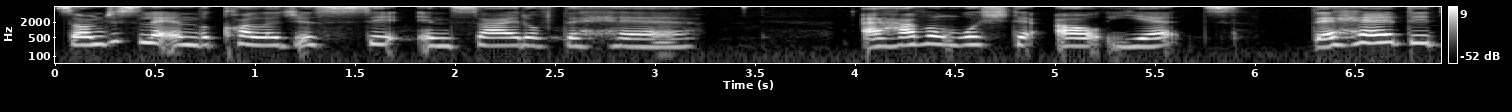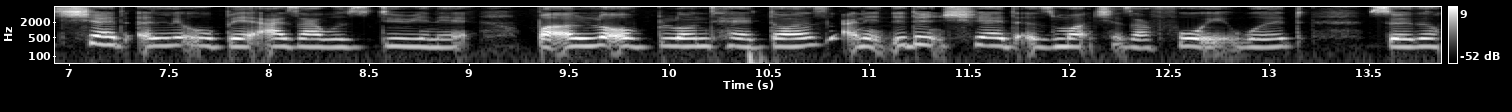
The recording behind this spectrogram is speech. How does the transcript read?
so i'm just letting the color just sit inside of the hair i haven't washed it out yet the hair did shed a little bit as I was doing it, but a lot of blonde hair does, and it didn't shed as much as I thought it would. So the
